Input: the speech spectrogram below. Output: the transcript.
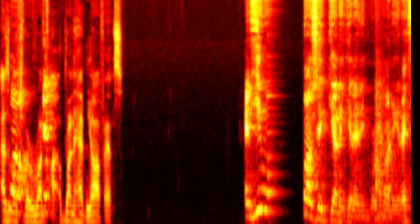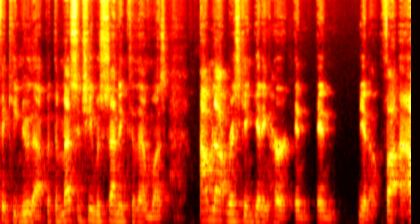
as well, much of a run and, run heavy offense. And he wasn't going to get any more money, and I think he knew that. But the message he was sending to them was, "I'm not risking getting hurt in in you know I, I,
